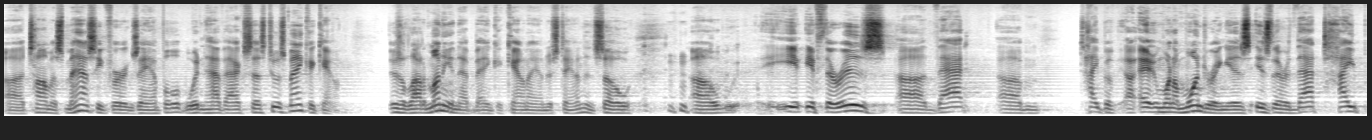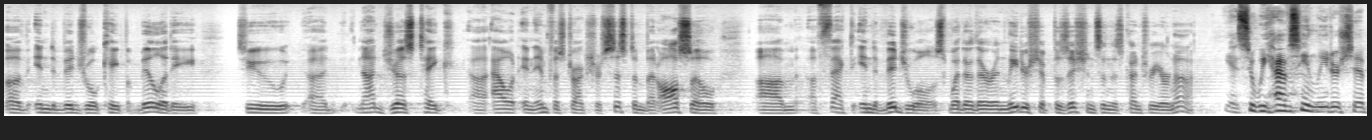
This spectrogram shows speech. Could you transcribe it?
uh, Thomas Massie, for example, wouldn't have access to his bank account. There's a lot of money in that bank account, I understand, and so uh, if, there is uh, that um, type of, uh, and what I'm wondering is, is there that type of individual capability to uh, not just take out an infrastructure system, but also um, affect individuals, whether they're in leadership positions in this country or not? Yeah, so we have seen leadership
